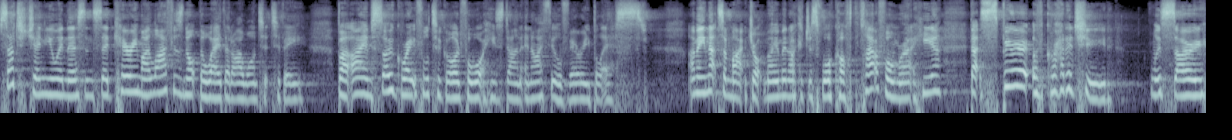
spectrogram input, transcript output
such genuineness and said, Kerry, my life is not the way that I want it to be. But I am so grateful to God for what He's done, and I feel very blessed. I mean, that's a mic drop moment. I could just walk off the platform right here. That spirit of gratitude was so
